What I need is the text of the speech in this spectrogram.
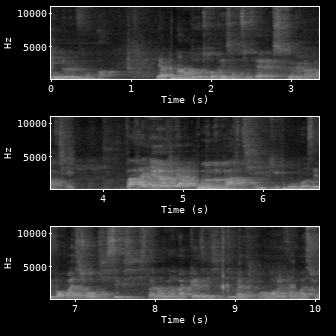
ils ne le font pas. Il y a plein d'autres raisons de se faire exclure d'un parti. Par ailleurs, il y a peu de partis qui proposent des formations antisexistes. Alors, il y en a quasi systématiquement dans les formations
